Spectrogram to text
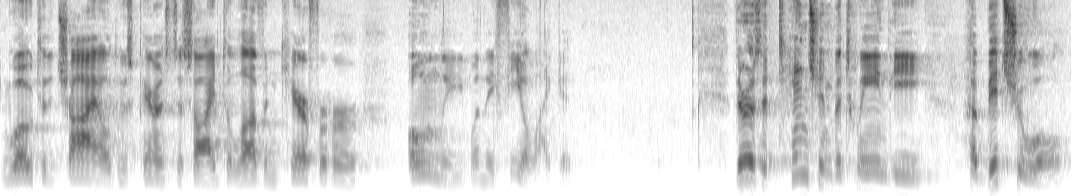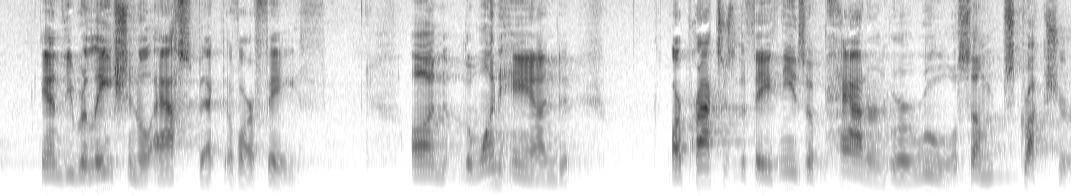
And Woe to the child whose parents decide to love and care for her only when they feel like it. There is a tension between the habitual and the relational aspect of our faith. On the one hand, our practice of the faith needs a pattern or a rule, some structure,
